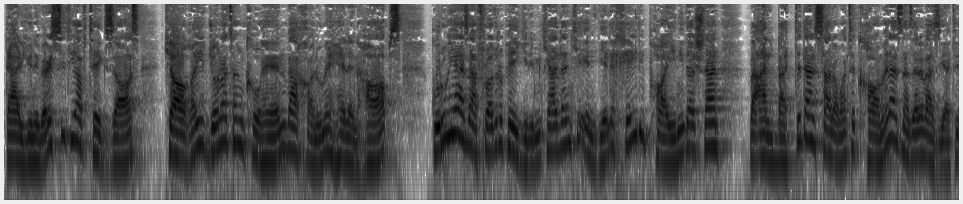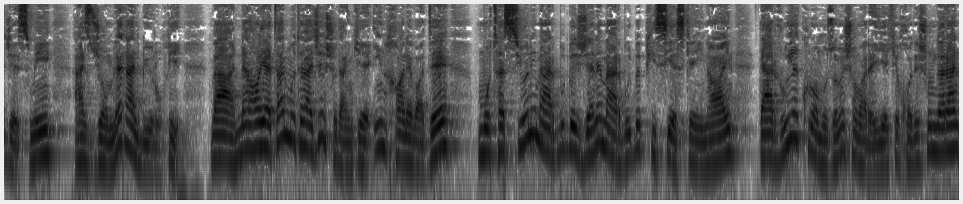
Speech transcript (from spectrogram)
در University of Texas که آقای جوناتان کوهن و خانم هلن هابس گروهی از افراد رو پیگیری می‌کردند که LDL خیلی پایینی داشتن و البته در سلامت کامل از نظر وضعیت جسمی از جمله قلبی عروقی و نهایتا متوجه شدند که این خانواده موتاسیونی مربوط به ژن مربوط به PCSK9 در روی کروموزوم شماره یک خودشون دارن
